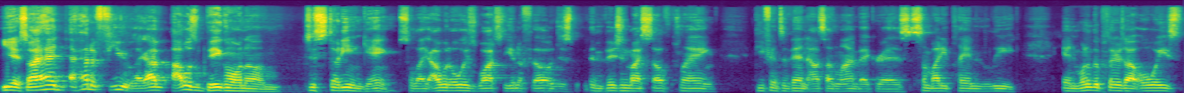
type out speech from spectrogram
Yeah, so I had I had a few. Like I I was big on um just studying game. So like I would always watch the NFL and just envision myself playing defensive end, outside linebacker as somebody playing in the league. And one of the players I always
